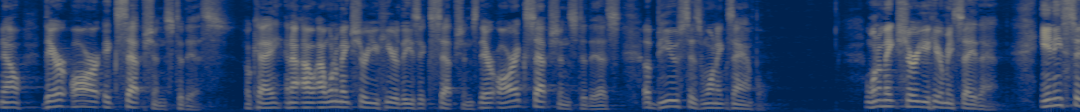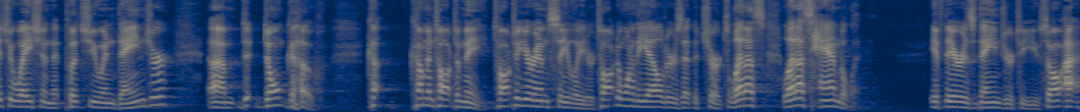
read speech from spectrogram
Now, there are exceptions to this, okay? And I, I want to make sure you hear these exceptions. There are exceptions to this. Abuse is one example. I want to make sure you hear me say that. Any situation that puts you in danger, um, d- don't go. Come and talk to me. Talk to your MC leader. Talk to one of the elders at the church. Let us, let us handle it if there is danger to you. So I,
